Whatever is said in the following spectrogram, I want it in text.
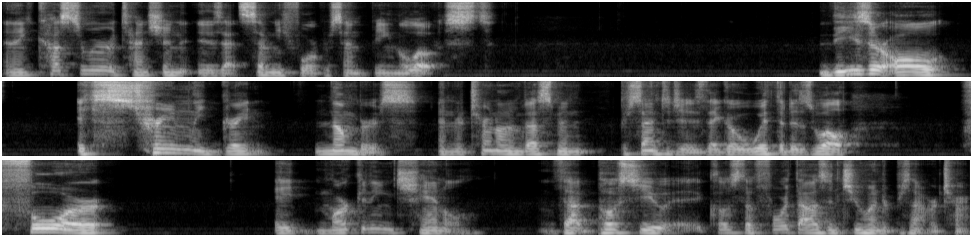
And then customer retention is at 74%, being the lowest. These are all extremely great numbers and return on investment percentages that go with it as well for a marketing channel that posts you close to 4,200% return.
